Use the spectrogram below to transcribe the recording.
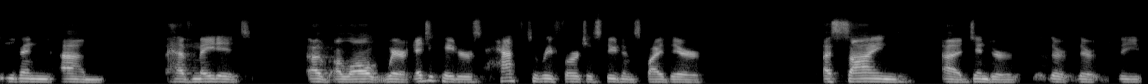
even um, have made it a, a, law where educators have to refer to students by their assigned uh, gender, their, their, the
